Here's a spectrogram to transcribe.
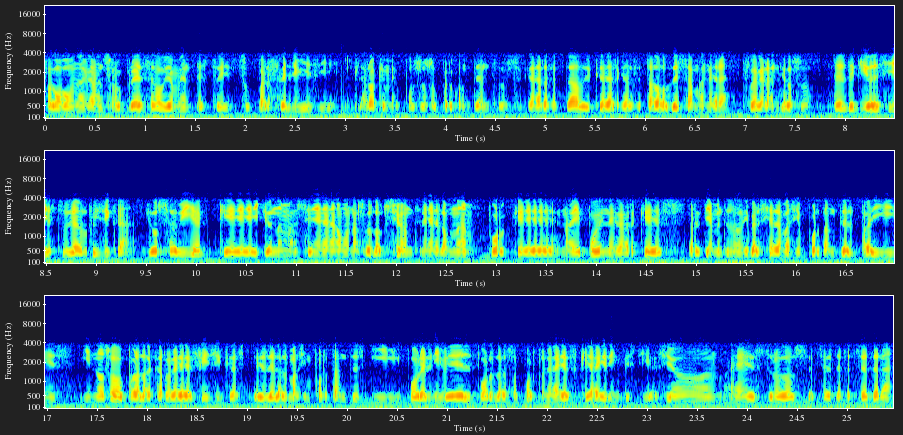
Fue una gran sorpresa, obviamente estoy súper feliz y, claro que me puso súper contento quedar aceptado y quedar aceptado de esa manera. Fue grandioso. Desde que yo decidí estudiar física, yo sabía que yo nada más tenía una sola opción, tenía la UNAM, porque nadie puede negar que es prácticamente la universidad más importante del país y no solo para la carrera de física, es de las más importantes y por el nivel, por las oportunidades que hay de investigación, maestros, etcétera, etcétera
